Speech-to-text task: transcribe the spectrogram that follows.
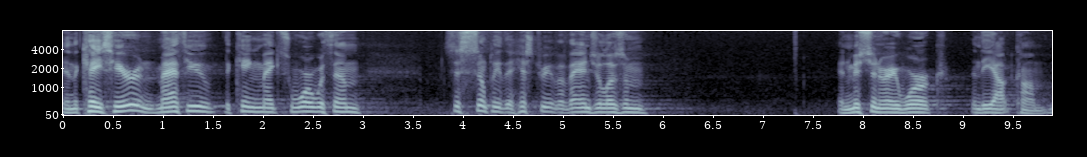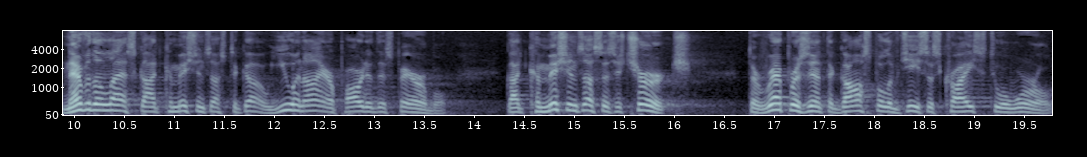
In the case here in Matthew, the king makes war with them. It's just simply the history of evangelism and missionary work and the outcome. Nevertheless, God commissions us to go. You and I are part of this parable. God commissions us as a church to represent the gospel of Jesus Christ to a world.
